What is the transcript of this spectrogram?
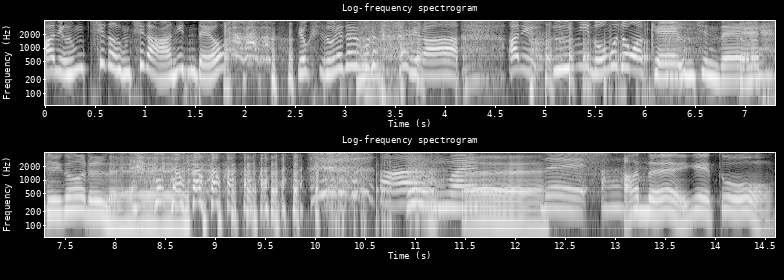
아니 음치가 음치가 아닌데요? 역시 노래 잘 부르는 사람이라 아니 음이 너무 정확해 음치인데 같이 걸을래 아 정말 예. 네 아, 아 근데 이게 또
